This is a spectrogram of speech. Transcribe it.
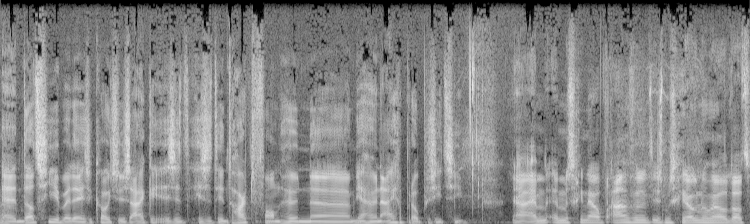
En dat zie je bij deze coach. Dus eigenlijk is het, is het in het hart van hun, eh, ja, hun eigen propositie. Ja, en, en misschien daarop aanvullend is misschien ook nog wel dat...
